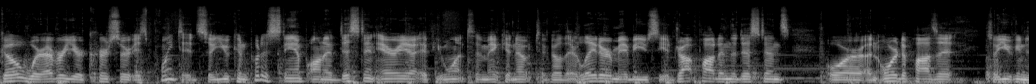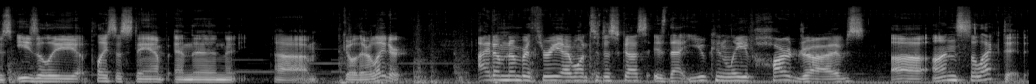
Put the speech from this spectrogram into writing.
go wherever your cursor is pointed. So you can put a stamp on a distant area if you want to make a note to go there later. Maybe you see a drop pod in the distance or an ore deposit. So you can just easily place a stamp and then um, go there later. Item number three I want to discuss is that you can leave hard drives uh, unselected.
